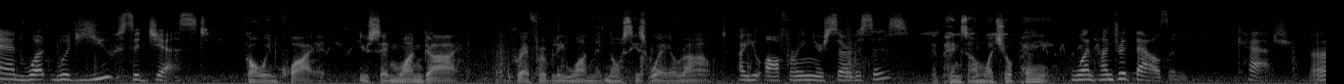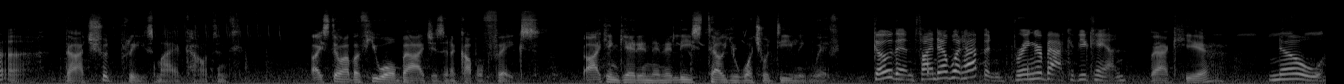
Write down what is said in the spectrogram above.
And what would you suggest? Go in quiet. You send one guy, preferably one that knows his way around. Are you offering your services? Depends on what you're paying. 100,000. Cash. Ah, that should please my accountant. I still have a few old badges and a couple fakes. I can get in and at least tell you what you're dealing with. Go then, find out what happened. Bring her back if you can. Back here? No.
